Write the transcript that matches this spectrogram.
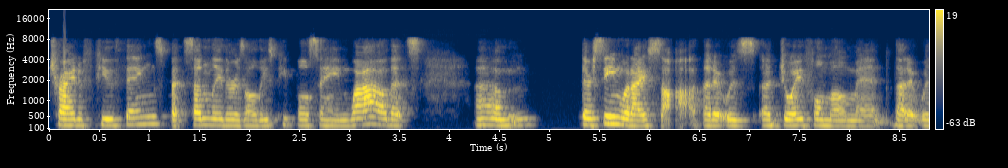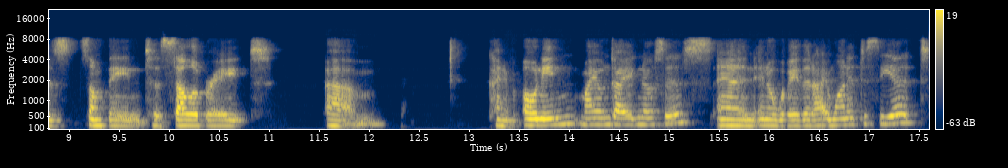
tried a few things, but suddenly there was all these people saying, wow, that's, um, they're seeing what I saw, that it was a joyful moment, that it was something to celebrate, um, kind of owning my own diagnosis and in a way that I wanted to see it.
